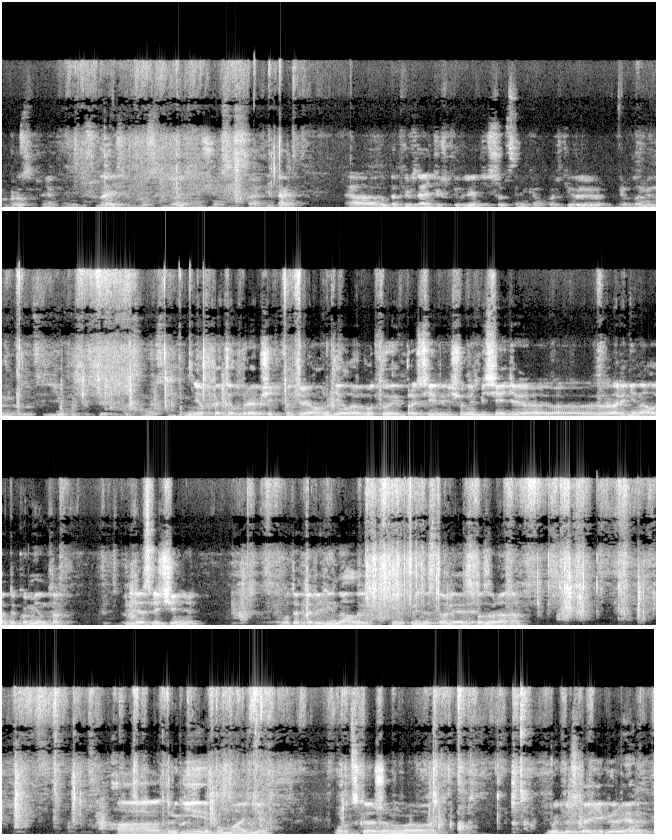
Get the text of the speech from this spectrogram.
Вопросов нет. У суда есть вопросы. Давайте начнем с истца. Итак, э, вы подтверждаете, что являетесь собственником квартиры в доме номер 21 на проспекте Комсомольский? Я бы хотел приобщить к материалам дела. Вот вы просили еще на беседе оригиналы документов для сличения. Вот это оригиналы, их предоставляют с возвратом. А другие бумаги, вот скажем, э, выписка ЕГРН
